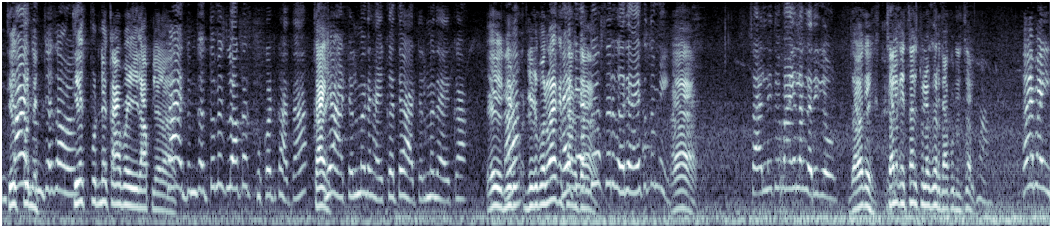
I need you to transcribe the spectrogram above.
तेच काय पुण्य तुमच्याजवळ? तेच पुण्य येईल आपल्याला. काय तुमचं तुम्हीच लोकच फुकट खाता. काय? या हॉटेलमध्ये आहे का त्या हॉटेलमध्ये आहे का? ए हा? नीट नीट बोलवा का आहे का? दिवस तरी घरी आहे का तुम्ही? हा. चालले ते बाईला घरी घेऊन. जाऊ दे. चल काय चल तुला घर दाखवून दे, चल. काय बाई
